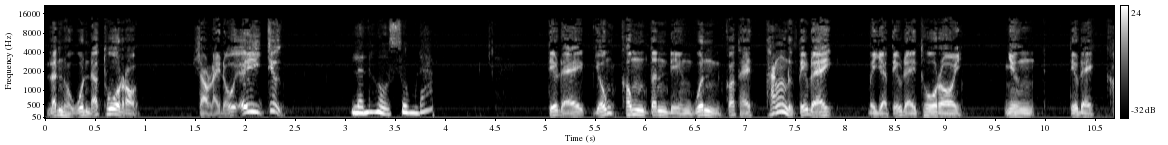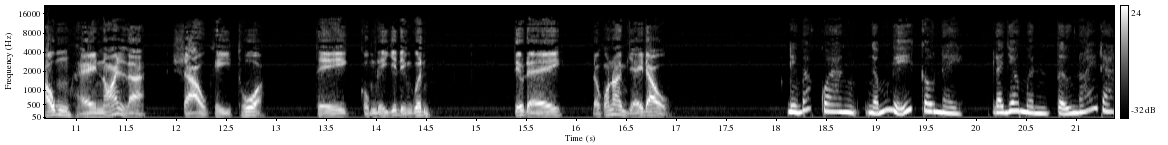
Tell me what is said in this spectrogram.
lệnh hồ huynh đã thua rồi sao lại đổi ý chứ? Lệnh hồ xuân đáp. Tiểu đệ vốn không tin điền huynh có thể thắng được tiểu đệ. Bây giờ tiểu đệ thua rồi. Nhưng tiểu đệ không hề nói là sau khi thua thì cùng đi với điền huynh. Tiểu đệ đâu có nói vậy đâu. Điền bác quan ngẫm nghĩ câu này là do mình tự nói ra.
